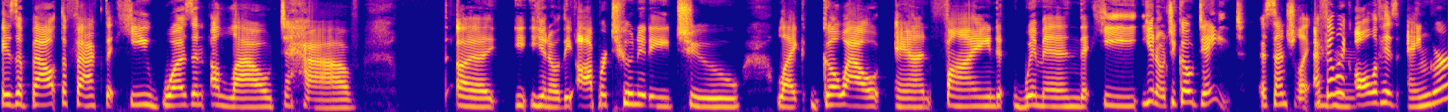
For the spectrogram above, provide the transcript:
is about the fact that he wasn't allowed to have, uh, you know, the opportunity to like go out and find women that he, you know, to go date essentially. I feel like Mhm. all of his anger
